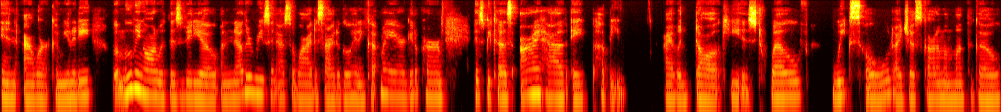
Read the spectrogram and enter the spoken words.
in our community. But moving on with this video, another reason as to why I decided to go ahead and cut my hair, get a perm, is because I have a puppy. I have a dog. He is 12 weeks old. I just got him a month ago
